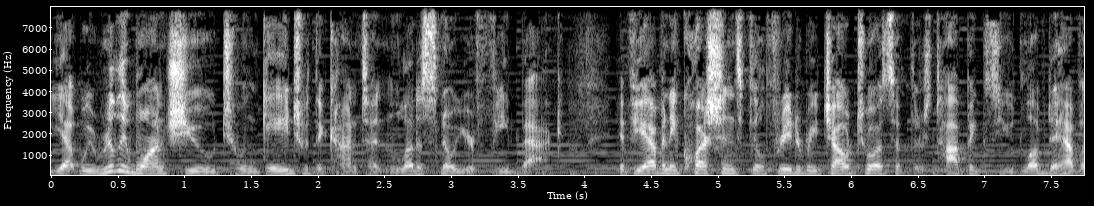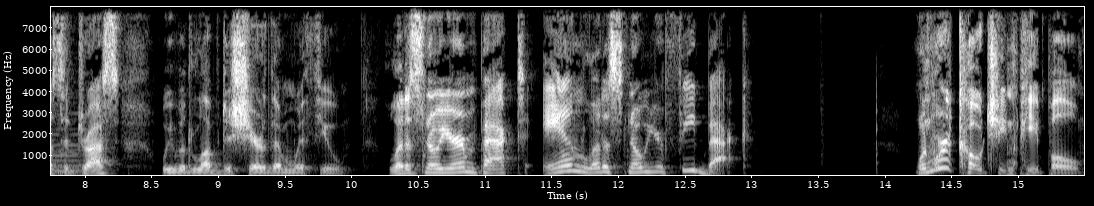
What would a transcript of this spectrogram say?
Yet, we really want you to engage with the content and let us know your feedback. If you have any questions, feel free to reach out to us. If there's topics you'd love to have us address, we would love to share them with you. Let us know your impact and let us know your feedback. When we're coaching people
